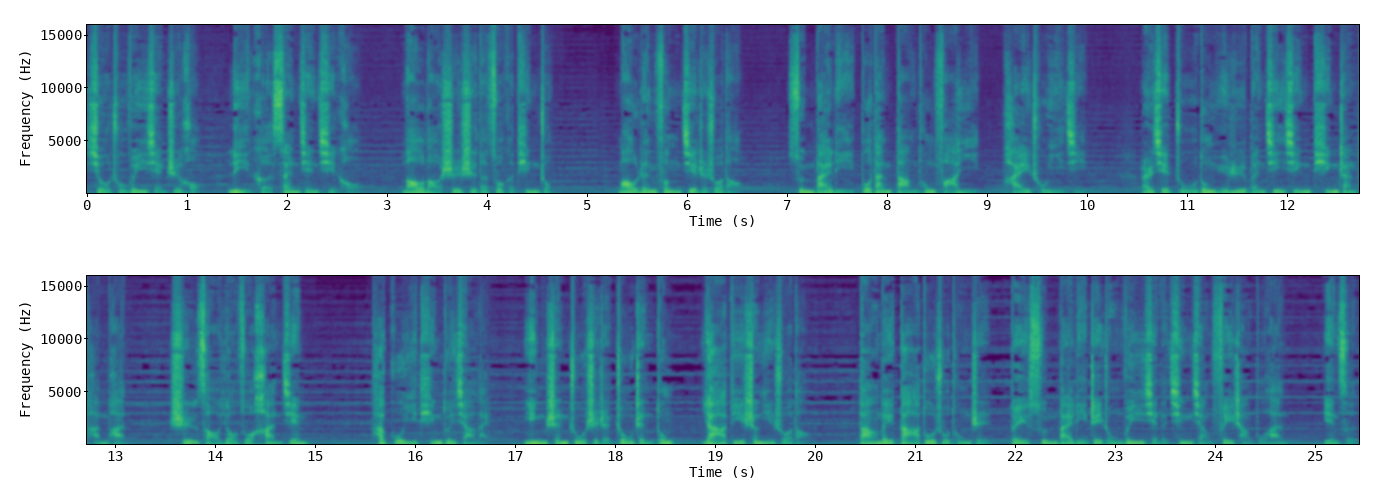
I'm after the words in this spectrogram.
嗅出危险之后，立刻三缄其口，老老实实的做个听众。毛人凤接着说道：“孙百里不但党同伐异，排除异己，而且主动与日本进行停战谈判，迟早要做汉奸。”他故意停顿下来，凝神注视着周振东，压低声音说道：“党内大多数同志对孙百里这种危险的倾向非常不安，因此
